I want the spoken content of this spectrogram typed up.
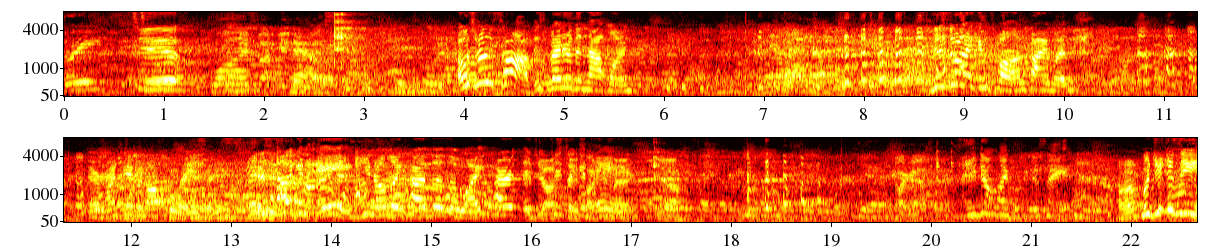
Three, Two. one, down. Oh, it's really soft. It's better than that one. This is what I can swallow. I'm fine with. It reminds me of an awful raisin. This is like an egg. You know, like how the, the white part, it, It just does tastes like taste an like egg. egg. Yeah. You don't like what we just ate. Huh? What'd you just eat?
